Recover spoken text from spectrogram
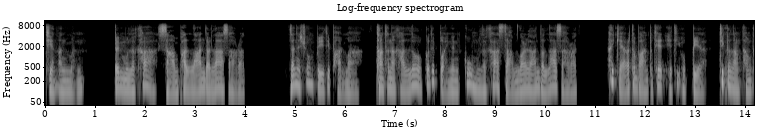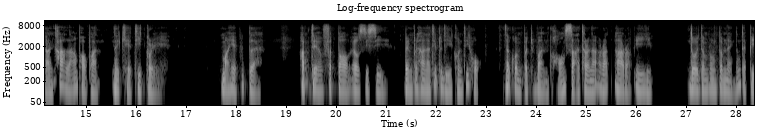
เทียนอันเหมินเป็นมูลค่า 3,000 ล้านดอลลาร์สหรัฐ และในช่วงปีที่ผ่านมา ทางธนาคารโลกก็ได้ปล่อยเงินกู้มูลค่า 300 ล้านดอลลาร์สหรัฐ ให้แก่รัฐบาลประเทศเอธิโอเปียที่กำลังทำการฆ่าล้างเผ่าพันธุ์ ในเขตทีเกรหมายเหตุผู้แปลอับเดลฟัตตอล LCC เป็นประธานาธิบดีคนที่ 6 และคนปัจจุบันของสาธารณรัฐอาหรับอียิปต์ โดยดำรงตำแหน่งตั้งแต่ปี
